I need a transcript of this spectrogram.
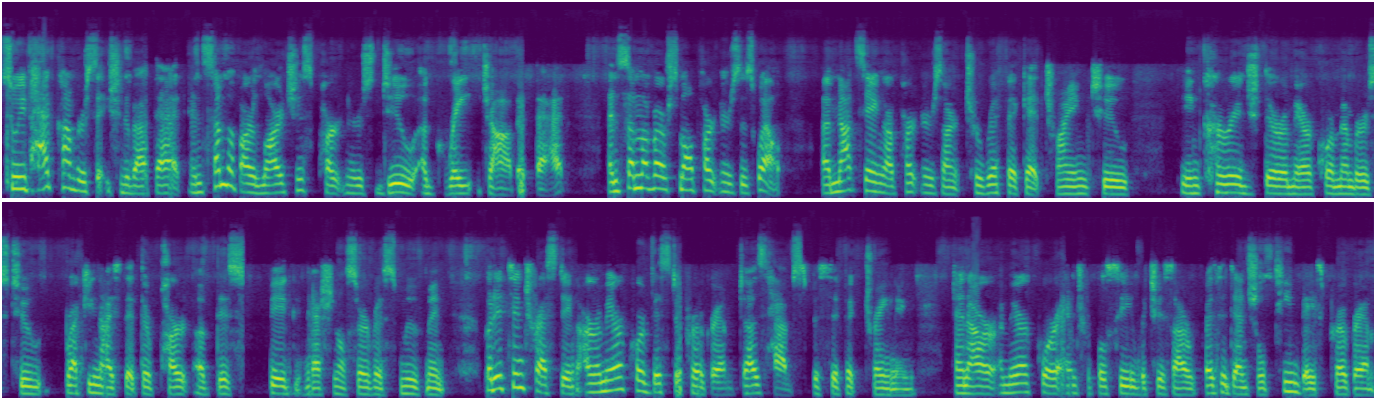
So we've had conversation about that, and some of our largest partners do a great job at that, and some of our small partners as well. I'm not saying our partners aren't terrific at trying to encourage their AmeriCorps members to recognize that they're part of this big national service movement. But it's interesting. Our AmeriCorps Vista program does have specific training, and our AmeriCorps NCCC, which is our residential team based program,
